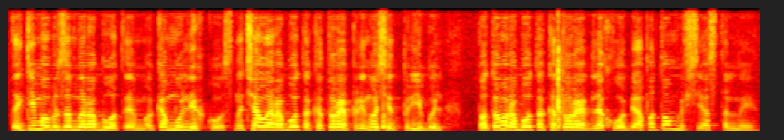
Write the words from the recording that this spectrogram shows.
Таким образом мы работаем. А кому легко? Сначала работа, которая приносит прибыль, потом работа, которая для хобби, а потом и все остальные.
